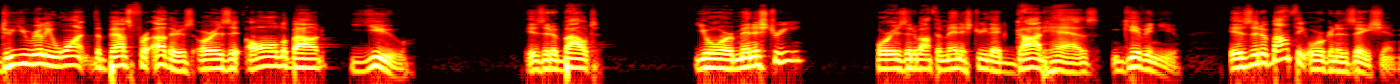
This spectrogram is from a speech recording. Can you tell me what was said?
Do you really want the best for others, or is it all about you? Is it about your ministry or is it about the ministry that God has given you? Is it about the organization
